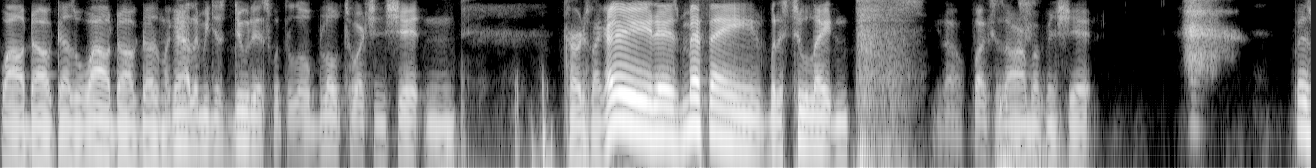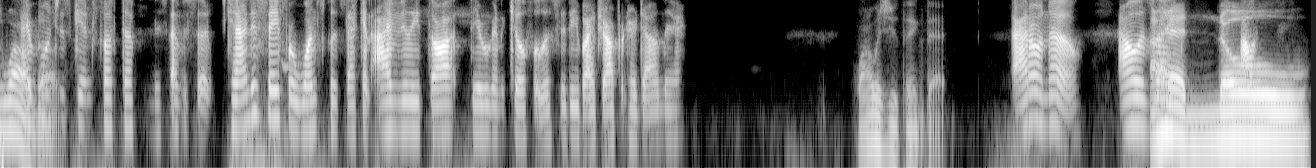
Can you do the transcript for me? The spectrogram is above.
Wild Dog does what Wild Dog does. I'm like, yeah, let me just do this with the little blowtorch and shit. And Curtis like, hey, there's methane, but it's too late, and, you know, fucks his arm up and shit. But it's Wild Everyone Dog. just getting fucked up in this episode. Can I just say for one split second, I really thought they were gonna kill Felicity by dropping her down there. Why would you think that? I don't know. I was I like, had no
